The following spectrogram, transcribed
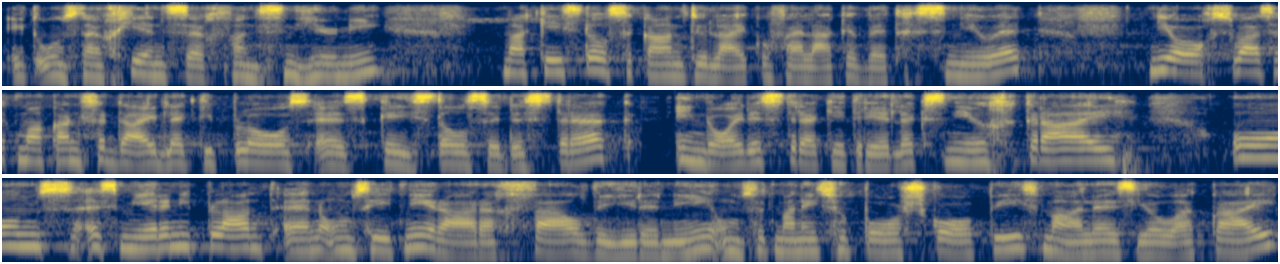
het ons nou geen sig van sneeu nie. Maar Kestel se kant toe lyk of hy lekker wit gesneeu het. Ja, so as ek maar kan verduidelik, die plaas is Kestel se distrik en daai distrik het redelik sneeu gekry. Ons is meer in die plant in. Ons het nie regtig veldiere nie. Ons het maar net so 'n paar skapies, maar hulle is heel okay.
